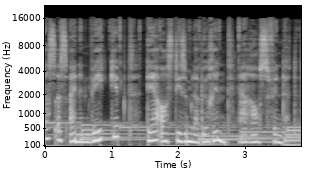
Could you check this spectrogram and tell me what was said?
dass es einen Weg gibt, der aus diesem Labyrinth herausfindet.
